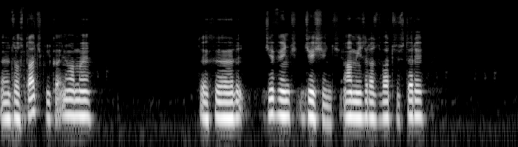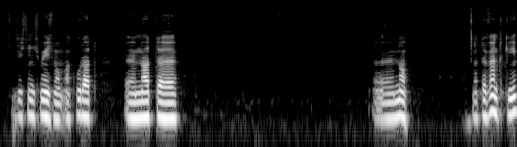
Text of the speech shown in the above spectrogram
e, zostać. Kilka, ile mamy? Tych 9, 10. A mi raz, 2, 3, 4. 10 miejsc mam akurat na te no na te wędki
